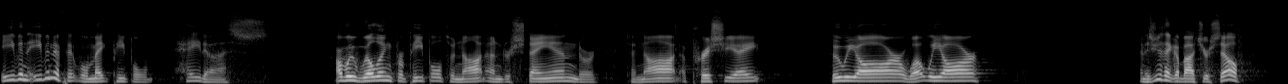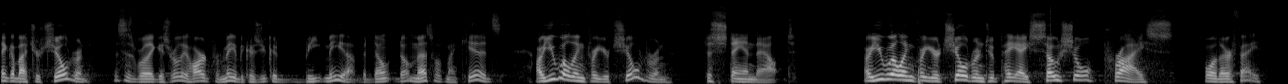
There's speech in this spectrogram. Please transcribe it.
even, even if it will make people hate us? Are we willing for people to not understand or to not appreciate who we are, what we are? And as you think about yourself, think about your children. This is where it gets really hard for me because you could beat me up, but don't, don't mess with my kids. Are you willing for your children to stand out? Are you willing for your children to pay a social price for their faith?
